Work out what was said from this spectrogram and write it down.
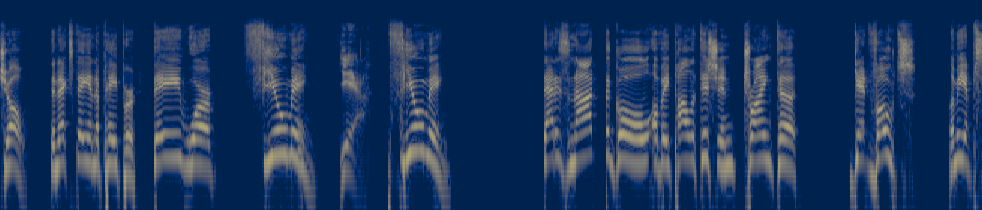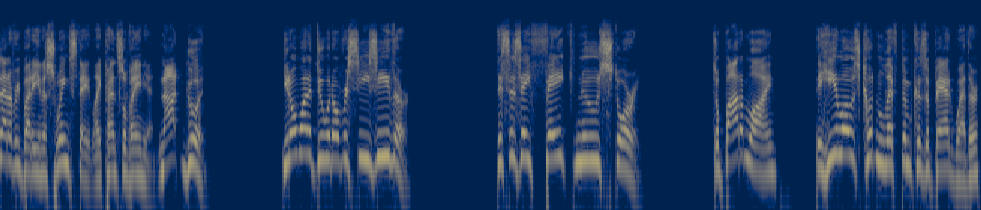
Joe, the next day in the paper, they were fuming, Yeah. fuming. That is not the goal of a politician trying to get votes. Let me upset everybody in a swing state like Pennsylvania. Not good. You don't want to do it overseas either. This is a fake news story. So, bottom line, the helos couldn't lift them because of bad weather.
